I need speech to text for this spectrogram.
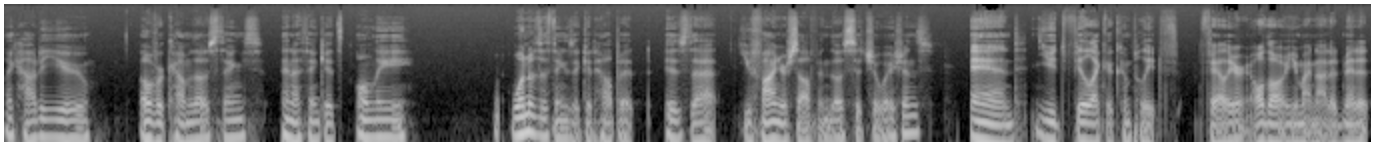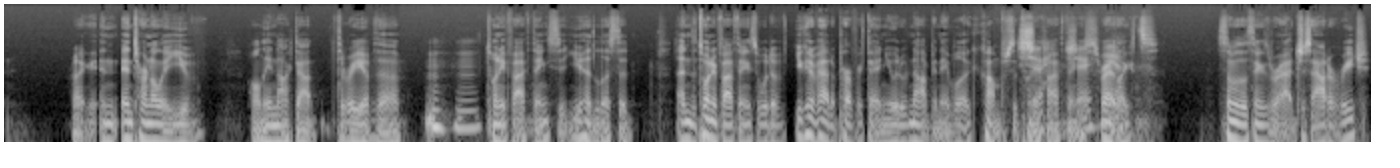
like how do you overcome those things? And I think it's only one of the things that could help it is that you find yourself in those situations and you'd feel like a complete f- failure, although you might not admit it. Like in, internally, you've only knocked out three of the Mm-hmm. 25 things that you had listed. And the 25 things would have, you could have had a perfect day and you would have not been able to accomplish the Sure, 25 things, sure, right? yeah. Like it's, some of the things were at, just out of reach.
